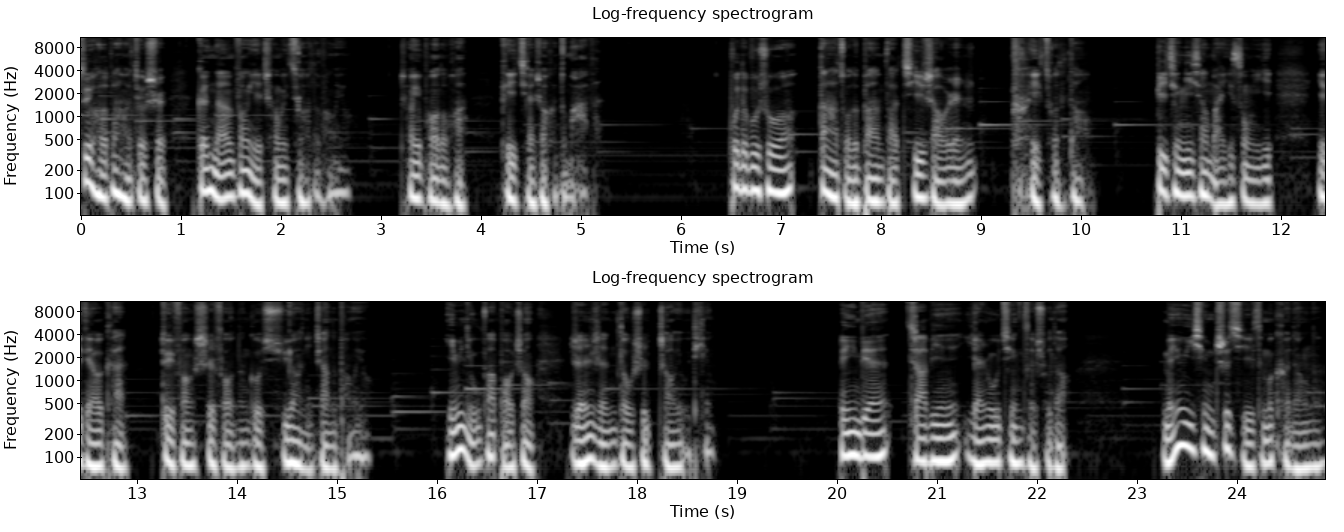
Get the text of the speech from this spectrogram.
最好的办法就是跟男方也成为最好的朋友，成为朋友的话可以减少很多麻烦。不得不说，大佐的办法极少人可以做得到，毕竟你想买一送一，也得要看对方是否能够需要你这样的朋友，因为你无法保证人人都是赵又廷。另一边，嘉宾颜如晶则说道：“没有异性知己怎么可能呢？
